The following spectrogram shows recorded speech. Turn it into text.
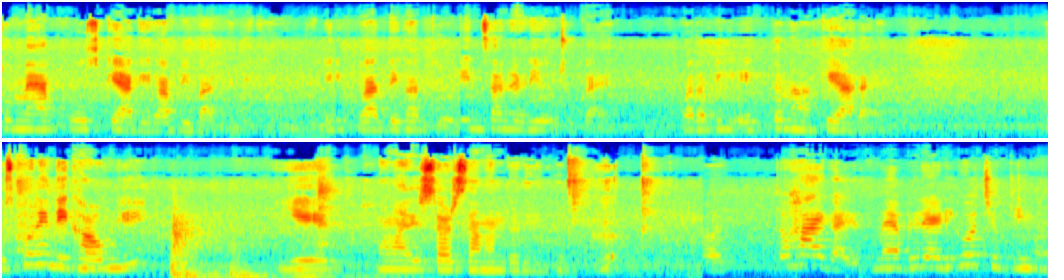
तो मैं आपको उसके आगे का भी बात भी दिखाऊंगी एक बात दिखाती हूँ इंसान रेडी हो चुका है और अभी एक तो नहा के आ रहा है उसको नहीं दिखाऊंगी ये हमारी सर सामान तो देखो तो हाय गाइस मैं अभी रेडी हो चुकी हूँ।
